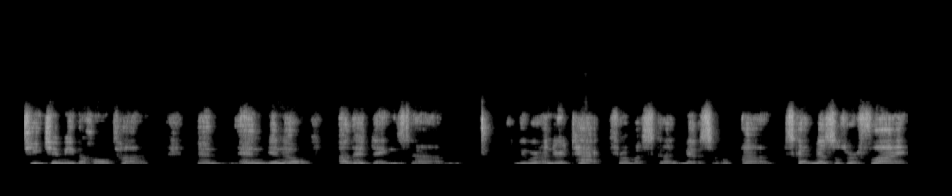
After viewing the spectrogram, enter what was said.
teaching me the whole time. And, and, you know, other things, um, we were under attack from a Scud missile. Uh, Scud missiles were flying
